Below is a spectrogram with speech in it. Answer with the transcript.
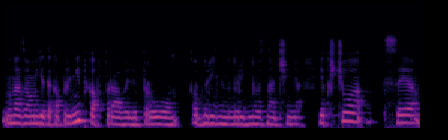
У нас з вами є така примітка в правилі про однорідні недорідні означення. Якщо це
